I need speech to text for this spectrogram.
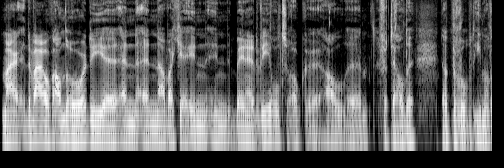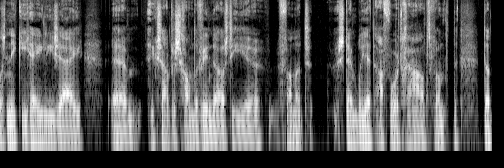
Maar er waren ook anderen hoor. Die, uh, en en nou, wat je in, in BNR de Wereld ook uh, al vertelde. Dat bijvoorbeeld iemand als Nikki Haley zei. Ehm, ik zou het een schande vinden als die van het stembiljet af wordt gehaald. Want dat,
